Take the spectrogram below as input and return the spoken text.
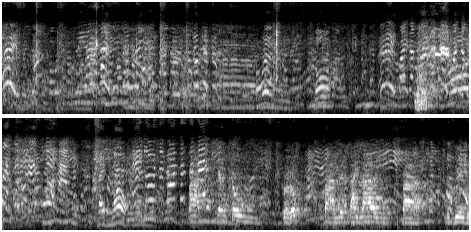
đây đây đây không ơi lô đây còn lô បាទយើងសូមគោរពបាទលើកដៃឡើងបាទ និយាយទៅ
